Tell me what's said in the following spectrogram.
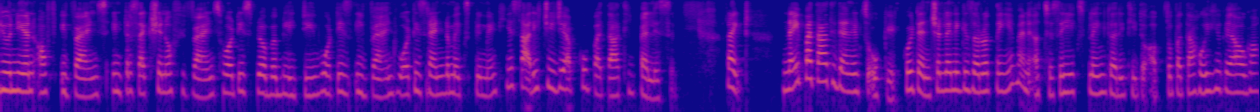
union of events intersection of events what is probability what is event what is random experiment ये सारी चीज़ें आपको पता थी पहले से। Right right? नहीं पता थी देन इट्स ओके कोई टेंशन लेने की ज़रूरत नहीं है। मैंने अच्छे से ही एक्सप्लेन करी थी तो अब तो पता हो ही गया होगा।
